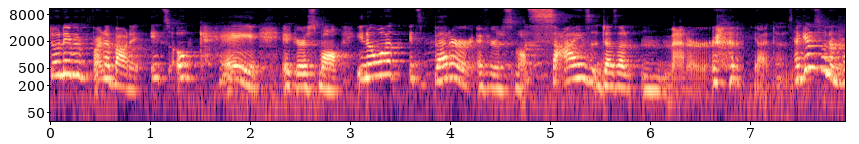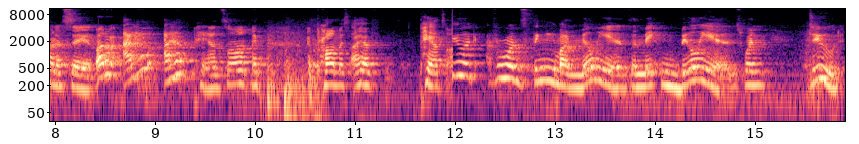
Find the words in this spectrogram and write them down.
don't even fret about it. It's okay if you're small. You know what? It's better if you're small. Size doesn't matter. Yeah it does. I guess what i'm trying to say is the way i have i have pants on. I, I promise i have pants on. I feel like everyone's thinking about millions and making billions when dude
